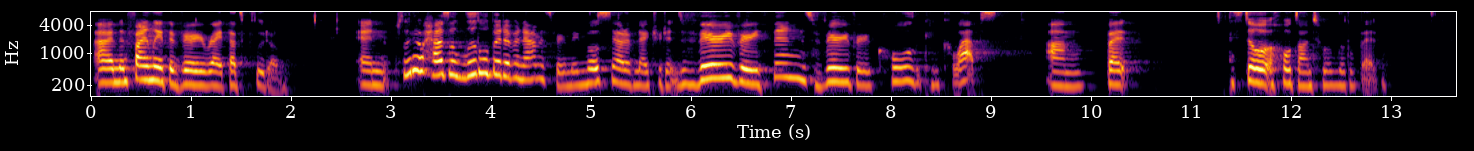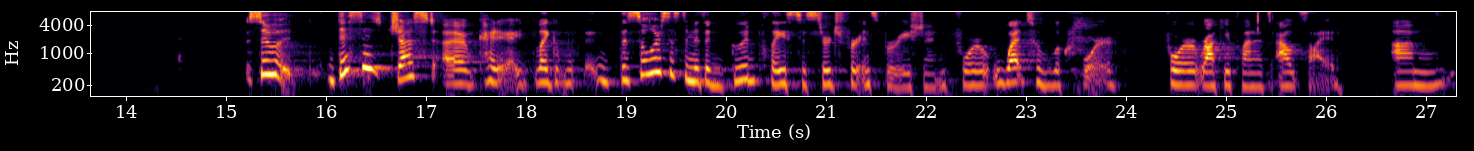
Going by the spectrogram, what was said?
And then finally at the very right, that's Pluto. And Pluto has a little bit of an atmosphere made mostly out of nitrogen. It's very, very thin. It's very, very cold. It can collapse. Um, but it still holds on to a little bit. So this is just a kind of like the solar system is a good place to search for inspiration for what to look for for rocky planets outside. Um,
